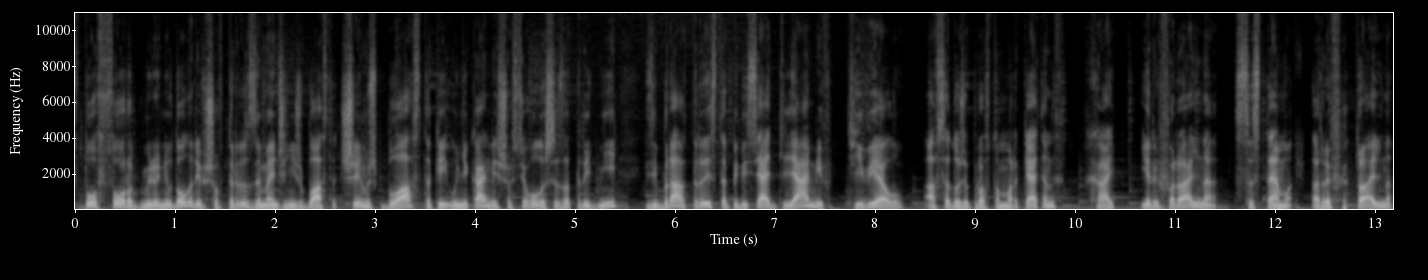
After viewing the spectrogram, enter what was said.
140 мільйонів доларів, що в 3 рази менше, ніж Бласта. Чим ж Бласт такий унікальний, що всього лише за 3 дні зібрав 350 лямів TVL. А все дуже просто: маркетинг, хайп і реферальна система. Реферальна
